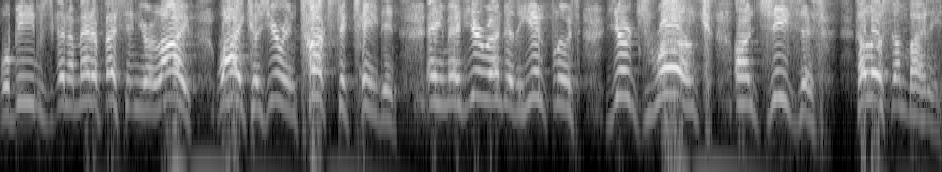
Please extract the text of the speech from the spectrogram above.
will be going to manifest in your life. Why? Because you're intoxicated. Amen. You're under the influence. You're drunk on jesus. Hello somebody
